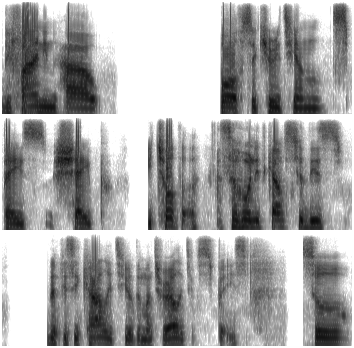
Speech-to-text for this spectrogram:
defining how both security and space shape each other. So when it comes to this, the physicality or the materiality of space, so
